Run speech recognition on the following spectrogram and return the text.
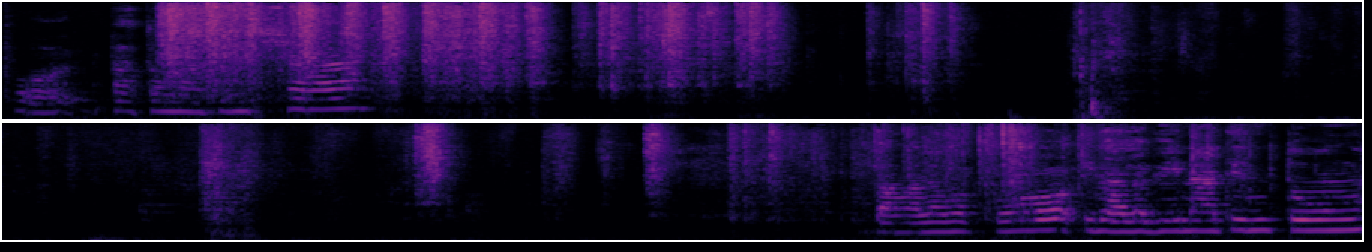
Po, patong natin siya. Pangalawa po, ilalagay natin itong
